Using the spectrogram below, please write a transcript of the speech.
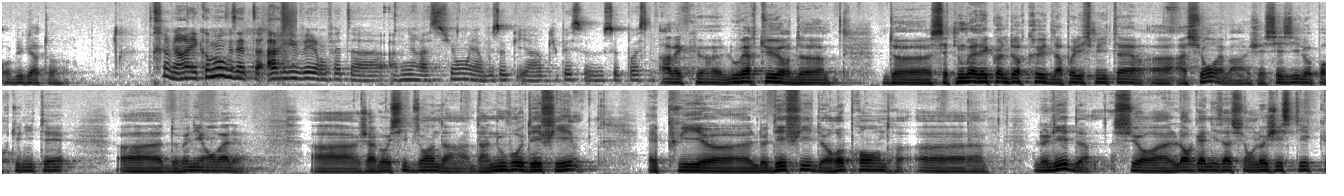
obligatoire. Très bien. Et comment vous êtes arrivé en fait à, venir à Sion et à, vous, à occuper ce, poste? Avec euh, l'ouverture de, de, cette nouvelle école de recrue de la police militaire à Sion, eh ben, j'ai saisi l'opportunité de venir en Valais. J'avais aussi besoin d'un nouveau défi et puis euh, le défi de reprendre euh, le lead sur euh, l'organisation logistique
